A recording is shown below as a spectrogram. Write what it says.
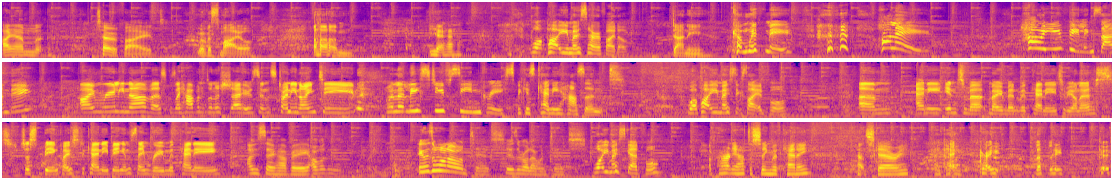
I am terrified with a smile. Um, yeah, What part are you most terrified of? Danny. Come with me. Holly! How are you feeling, Sandy? I'm really nervous because I haven't done a show since 2019. Well, at least you've seen Grease because Kenny hasn't. What part are you most excited for? Um, any intimate moment with Kenny, to be honest. Just being close to Kenny, being in the same room with Kenny. I'm so happy. I wasn't. It was the one I wanted. It was the role I wanted. What are you most scared for? Apparently, I have to sing with Kenny. That's scary. Okay, great. Lovely. Good.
